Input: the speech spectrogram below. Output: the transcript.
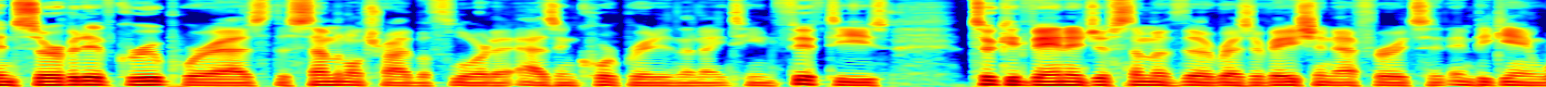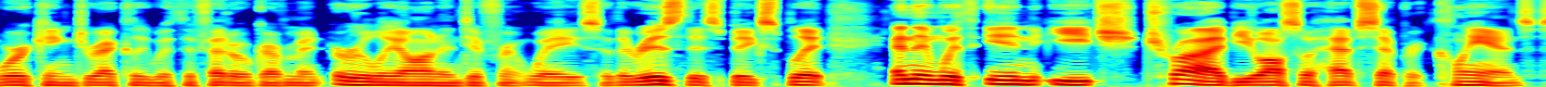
conservative group, whereas the Seminole tribe of Florida, as incorporated in the 1950s, took advantage of some of the reservation efforts and, and, began working directly with the federal government early on in different ways. So there is this big split. And then within each tribe, you also have separate clans.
